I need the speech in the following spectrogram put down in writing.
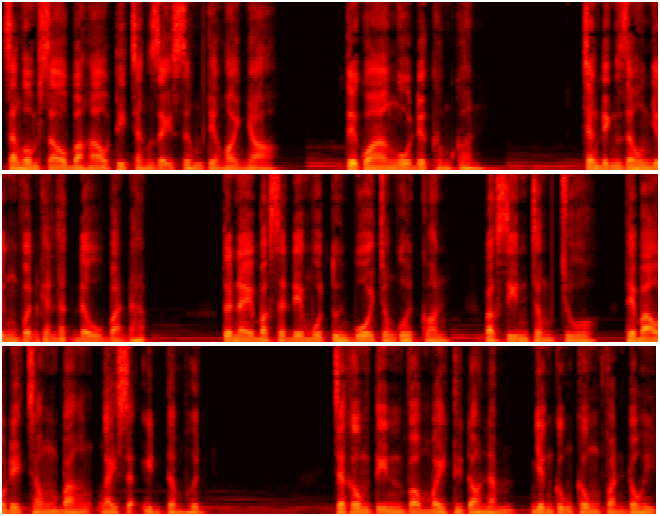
Sáng hôm sau, bà Hào thích Trang dậy sớm để hỏi nhỏ. Tôi qua ngủ được không con? Trang định giấu nhưng vẫn khẽ lắc đầu, bà đáp. Tối nay bác sẽ để một túi bùa trong gối con. Bác xin trong chùa, Thầy bảo để trong ba ngày sẽ yên tâm hơn. Cha không tin vào mấy thứ đó lắm, Nhưng cũng không phản đối.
